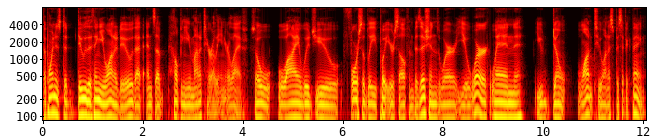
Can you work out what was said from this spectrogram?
The point is to do the thing you want to do that ends up helping you monetarily in your life. So, why would you forcibly put yourself in positions where you work when you don't want to on a specific thing.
